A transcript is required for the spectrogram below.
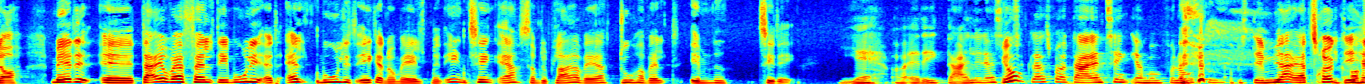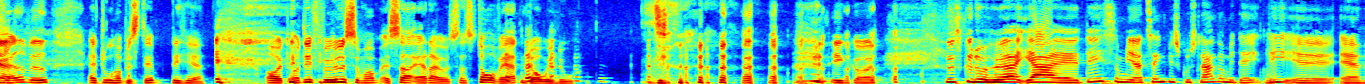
Nå, Mette, øh, der er jo i hvert fald, det er muligt, at alt muligt ikke er normalt, men en ting er, som det plejer at være, du har valgt emnet til i dag. Ja, og er det ikke dejligt? Jeg er så glad for, at der er en ting, jeg må få lov til at bestemme. jeg er tryg det og her. glad ved, at du har bestemt det her. Og, og det føles som om, at så er der jo, så står verden dog endnu. det er godt. Nu skal du høre, jeg, øh, det som jeg tænkte, vi skulle snakke om i dag, mm. det øh, er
